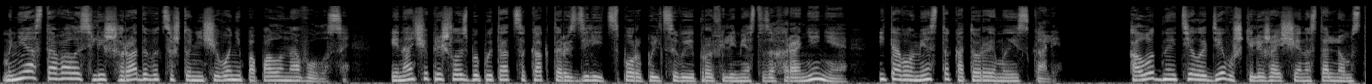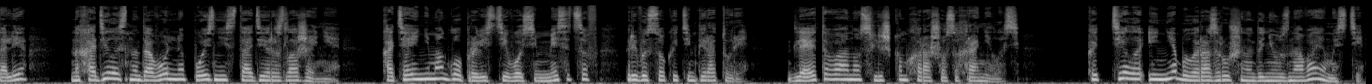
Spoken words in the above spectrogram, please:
Мне оставалось лишь радоваться, что ничего не попало на волосы, иначе пришлось бы пытаться как-то разделить споро-пыльцевые профили места захоронения и того места, которое мы искали. Холодное тело девушки, лежащее на стальном столе, находилось на довольно поздней стадии разложения, хотя и не могло провести 8 месяцев при высокой температуре. Для этого оно слишком хорошо сохранилось. Хоть тело и не было разрушено до неузнаваемости,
